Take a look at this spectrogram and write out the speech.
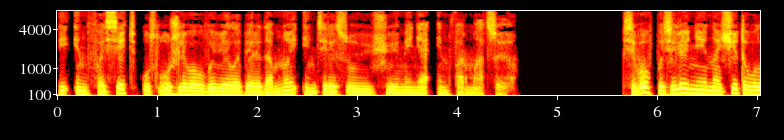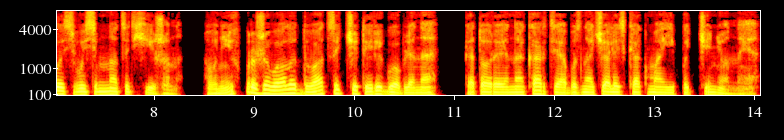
и инфосеть услужливо вывела передо мной интересующую меня информацию. Всего в поселении насчитывалось 18 хижин, в них проживало 24 гоблина, которые на карте обозначались как мои подчиненные.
